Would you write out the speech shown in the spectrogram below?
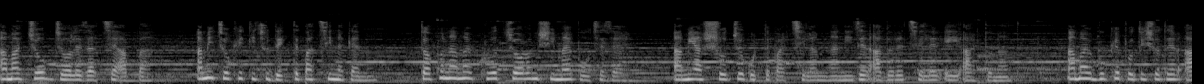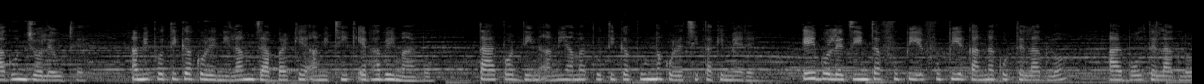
আমার চোখ জ্বলে যাচ্ছে, আব্বা। আমি চোখে কিছু দেখতে পাচ্ছি না কেন? তখন আমার ক্রোধ চরম সীমায় পৌঁছে যায়। আমি আর সহ্য করতে পারছিলাম না নিজের আদরের ছেলের এই আর্তনাদ। আমার বুকে প্রতিশোধের আগুন জ্বলে উঠে। আমি প্রতিজ্ঞা করে নিলাম, জাব্বারকে আমি ঠিক এভাবেই মারব। তারপর দিন আমি আমার প্রতিজ্ঞা পূর্ণ করেছি, তাকে মেরে। এই বলে জিনটা ফুপিয়ে ফুপিয়ে কান্না করতে লাগল আর বলতে লাগল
